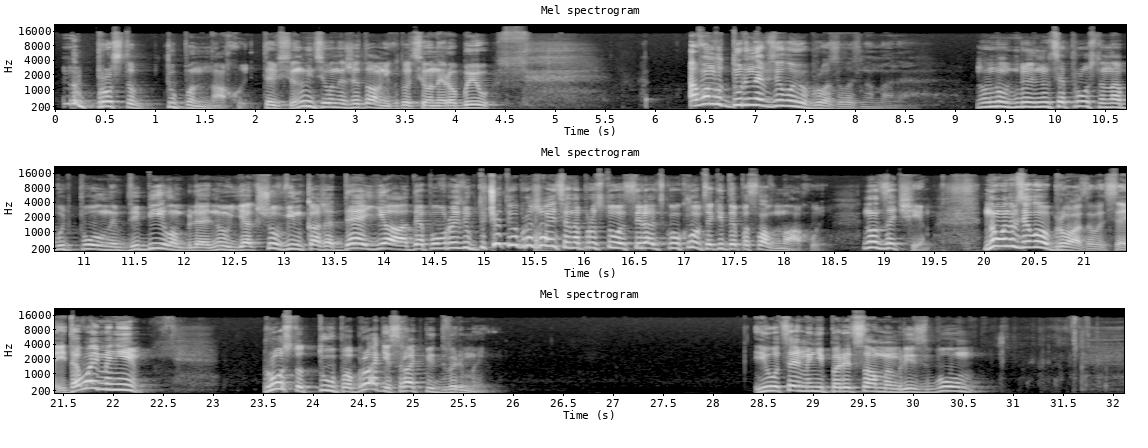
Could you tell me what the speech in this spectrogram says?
ну, просто тупо нахуй. Та й все. Ну, він цього не жадав, ніхто цього не робив. А воно дурне взяло і образилось на мене. Ну, ну, ну це просто на будь повним дебілом, блядь. Ну, якщо він каже, де я, а де Поворознюк, то чого ти ображаєшся на простого селянського хлопця, який тебе послав нахуй? Ну от зачем? Ну, воно взяло образилося. І давай мені просто тупо брати і срать під дверми. І оце мені перед самим різдвом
